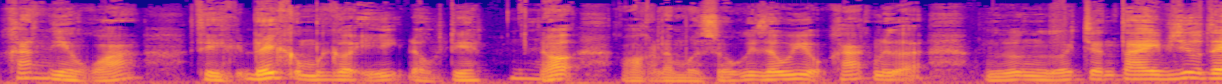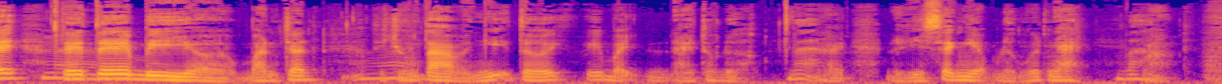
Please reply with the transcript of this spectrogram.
khát nhiều quá thì đấy cũng một gợi ý đầu tiên yeah. Dạ. đó hoặc là một số cái dấu hiệu khác nữa ngứa ngứa chân tay ví dụ thế yeah. tê tê bì ở bàn chân yeah. thì chúng ta phải nghĩ tới cái bệnh đái tháo đường yeah. đấy, để đi xét nghiệm đường huyết ngay vâng. Vâng.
